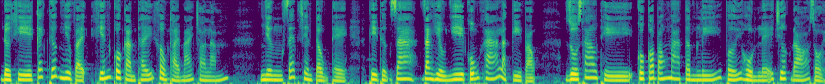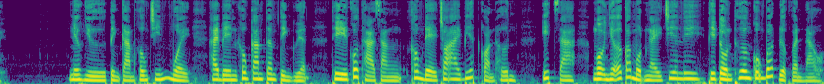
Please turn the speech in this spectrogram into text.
Đôi khi cách thức như vậy khiến cô cảm thấy không thoải mái cho lắm. Nhưng xét trên tổng thể thì thực ra Giang Hiểu Nhi cũng khá là kỳ vọng. Dù sao thì cô có bóng ma tâm lý với hồn lễ trước đó rồi. Nếu như tình cảm không chín mùi, hai bên không cam tâm tình nguyện, thì cô thà rằng không để cho ai biết còn hơn. Ít ra, ngộ nhỡ có một ngày chia ly thì tổn thương cũng bớt được phần nào.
